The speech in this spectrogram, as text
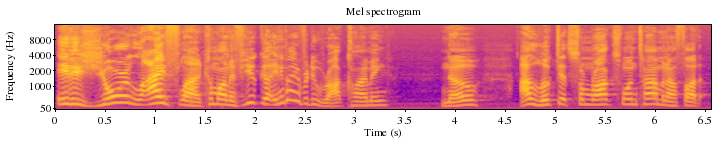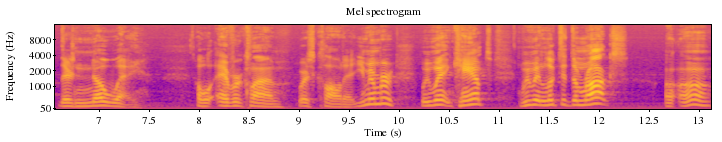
it is your lifeline. Come on, if you go, anybody ever do rock climbing? No? I looked at some rocks one time and I thought, there's no way I will ever climb. Where's Claude at. You remember we went and camped? We went and looked at them rocks? Uh uh-uh.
